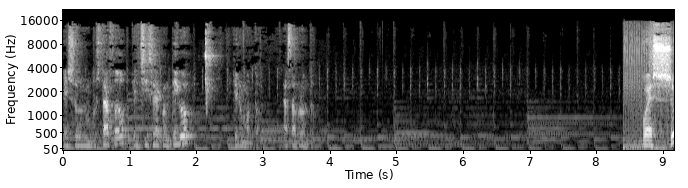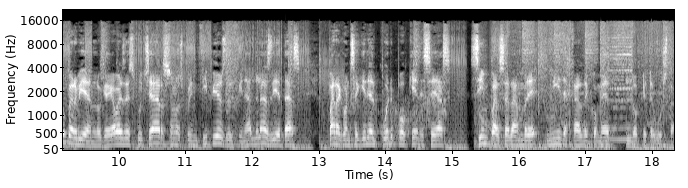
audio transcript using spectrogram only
es un gustazo, el chiste contigo, te quiero un montón. Hasta pronto. Pues súper bien, lo que acabas de escuchar son los principios del final de las dietas para conseguir el cuerpo que deseas sin pasar hambre ni dejar de comer lo que te gusta.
